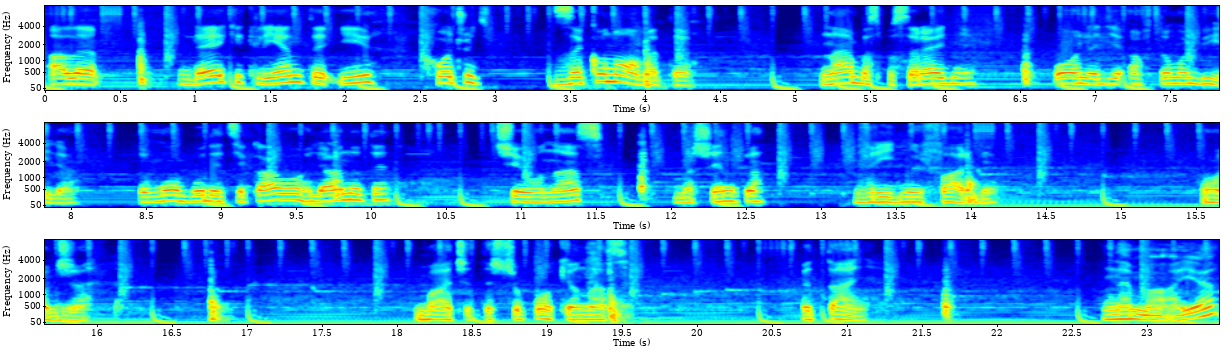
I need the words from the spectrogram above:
Але деякі клієнти і хочуть зекономити на безпосередній огляді автомобіля. Тому буде цікаво глянути, чи у нас машинка в рідній фарбі. Отже, бачите, що поки у нас питань немає.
